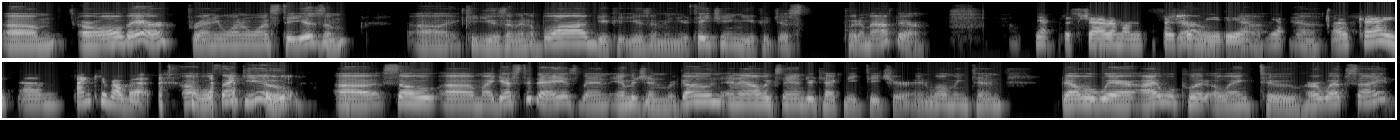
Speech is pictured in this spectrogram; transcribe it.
um, are all there for anyone who wants to use them. Uh, you could use them in a blog, you could use them in your teaching, you could just put them out there. Yep, just share them on social media. Yeah, yeah. Okay. Um, thank you, Robert. oh, well, thank you. Uh, so uh, my guest today has been Imogen Ragone, an Alexander Technique teacher in Wilmington, Delaware. I will put a link to her website,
